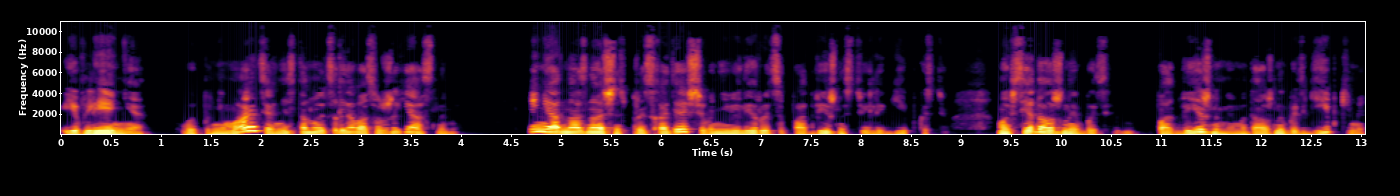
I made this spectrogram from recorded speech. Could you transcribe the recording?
явления вы понимаете, они становятся для вас уже ясными. И неоднозначность происходящего нивелируется подвижностью или гибкостью. Мы все должны быть подвижными, мы должны быть гибкими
